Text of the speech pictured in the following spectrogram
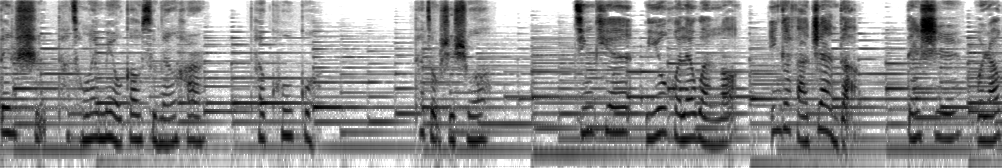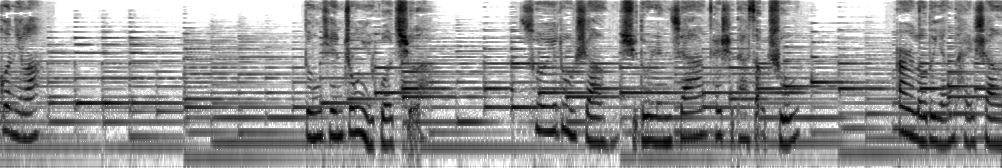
但是她从来没有告诉男孩，她哭过。她总是说：“今天你又回来晚了，应该罚站的，但是我饶过你了。”冬天终于过去了，翠微路上许多人家开始大扫除，二楼的阳台上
